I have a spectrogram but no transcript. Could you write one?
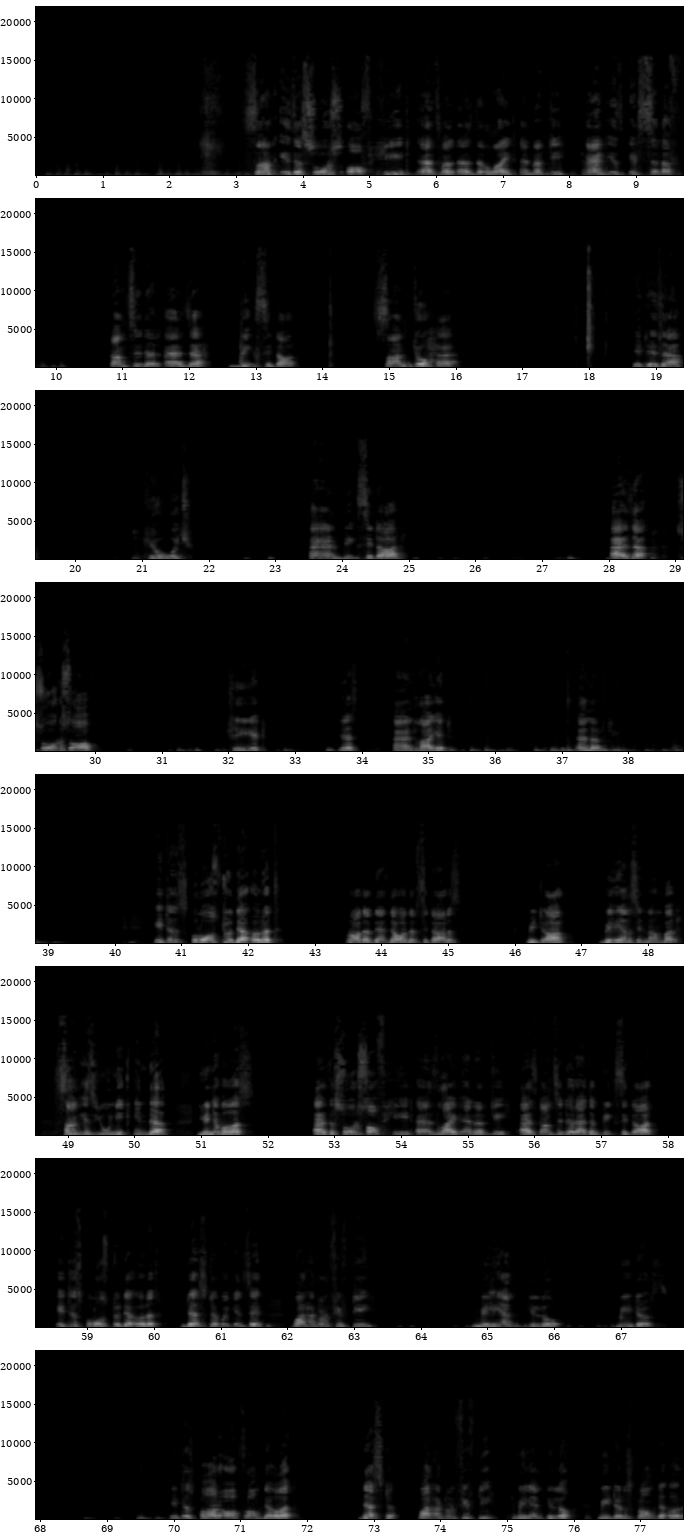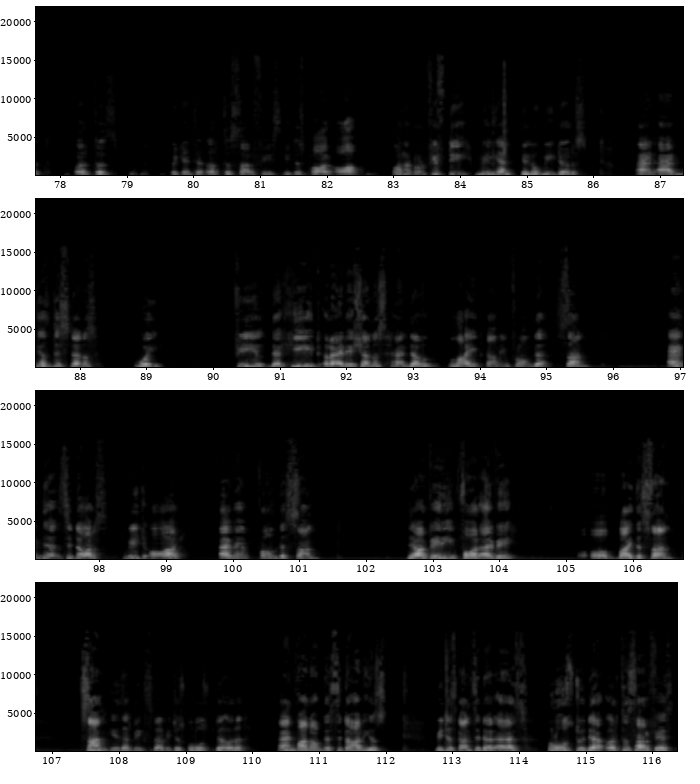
Sun is a source of heat as well as the light energy and is itself considered as a big star. Sun जो है it is a huge and big star as a source of heat yes and light energy. It is close to the earth rather than the other stars which are billions in number sun is unique in the universe as the source of heat as light energy as considered as a big star it is close to the earth. Just we can say 150 million kilometers. It is far off from the earth just 150 million kilometers from the earth earth's we can say Earth's surface. It is far off 150 million kilometers. And at this distance, we feel the heat radiations and the light coming from the sun. And the stars which are away from the sun, they are very far away uh, by the sun Sun is a big star which is close to the earth and one of the star is which is considered as close to the earth's surface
